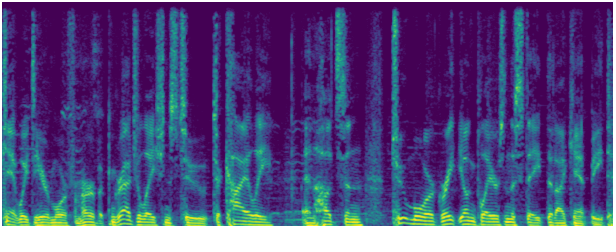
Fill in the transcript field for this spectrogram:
can't wait to hear more from her. But congratulations to to Kylie and Hudson, two more great young players in the state that I can't beat.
